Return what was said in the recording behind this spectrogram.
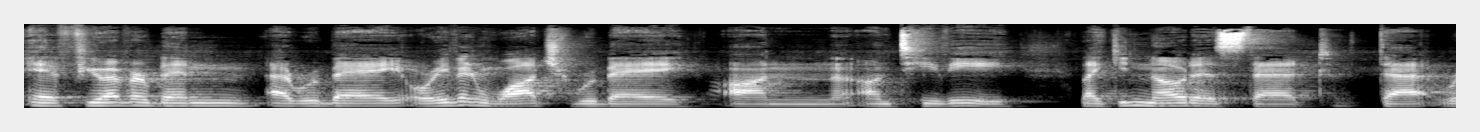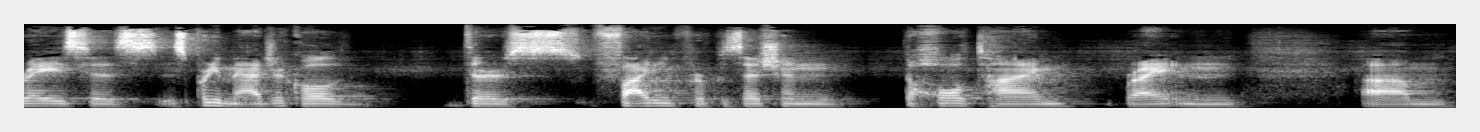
if you've ever been at Roubaix or even watch Roubaix on on TV, like you notice that that race is is pretty magical. There's fighting for position the whole time, right? And um,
